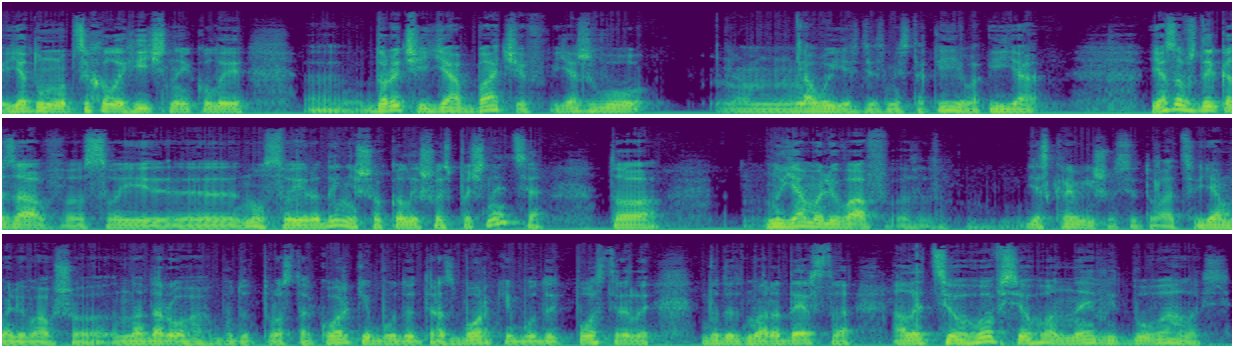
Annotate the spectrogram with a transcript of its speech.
я думаю, психологічний, коли. е, До речі, я бачив, я живу ем, на виїзді з міста Києва, і я. Я завжди казав своїй, е, ну, своїй родині, що коли щось почнеться, то ну, я малював яскравішу ситуацію. Я малював, що на дорогах будуть просто корки, будуть розборки, будуть постріли, будуть мародерства. Але цього всього не відбувалось.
